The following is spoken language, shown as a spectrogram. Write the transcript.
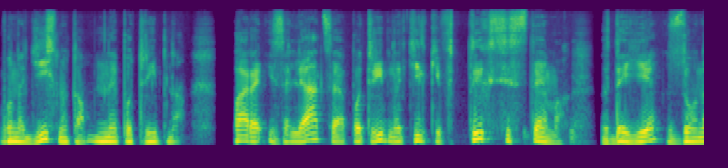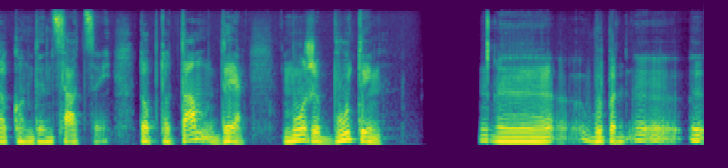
Вона дійсно там не потрібна. Параізоляція потрібна тільки в тих системах, де є зона конденсації. Тобто там, де може бути е, випад, е, е,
